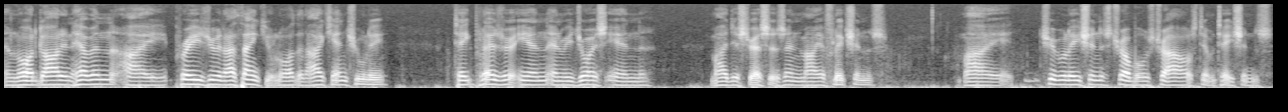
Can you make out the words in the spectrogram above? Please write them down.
And Lord God in heaven, I praise you and I thank you, Lord, that I can truly take pleasure in and rejoice in my distresses and my afflictions, my tribulations, troubles, trials, temptations,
